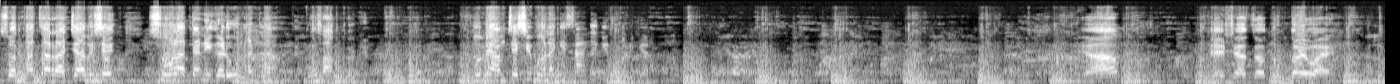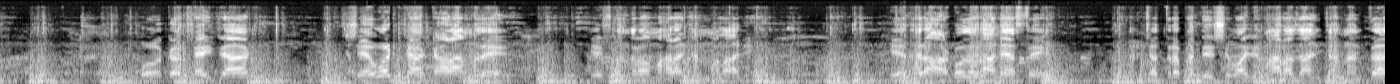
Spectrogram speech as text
स्वतःचा राज्याभिषेक सोहळा त्यांनी घडवून आणला. सांगतो तुम्ही आमच्याशी बोला की सांगा की थोडक्यात. या देशाचं दुर्दैव आहे. होळकरशाहीच्या शेवटच्या काळामध्ये यशवंतराव महाराज जन्माला आले. हे जर अगोदर आले असते तर छत्रपती शिवाजी महाराजांच्या नंतर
